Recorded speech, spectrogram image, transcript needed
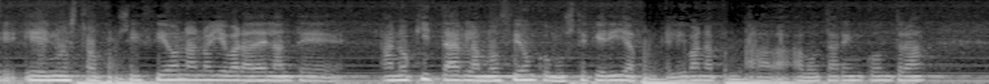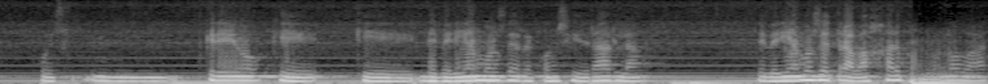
eh, eh, nuestra oposición a no llevar adelante, a no quitar la moción como usted quería porque le iban a, votar en contra, pues mm, creo que, que deberíamos de reconsiderarla. Deberíamos de trabajar por renovar.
